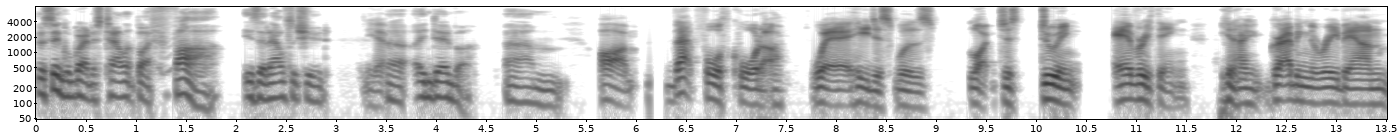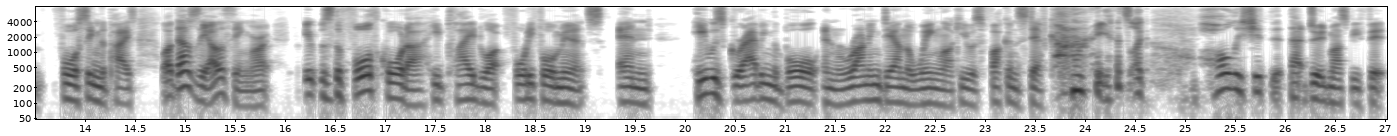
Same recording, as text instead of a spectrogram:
the single greatest talent by far is at altitude. Yeah, uh, in Denver. Um, um, that fourth quarter where he just was like just doing everything, you know, grabbing the rebound, forcing the pace. Like that was the other thing, right? It was the fourth quarter. He played like 44 minutes and he was grabbing the ball and running down the wing like he was fucking Steph Curry. it's like, holy shit, that, that dude must be fit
